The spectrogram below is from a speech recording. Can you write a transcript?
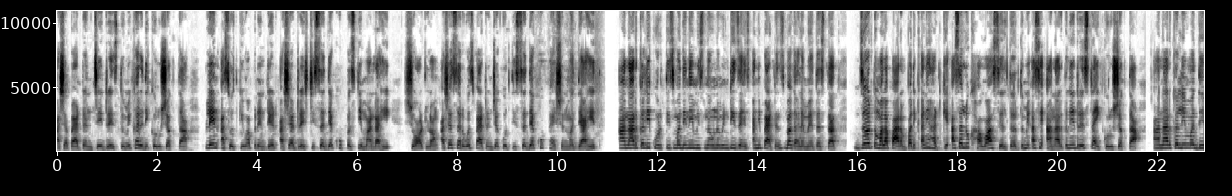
अशा पॅटर्नचे ड्रेस तुम्ही खरेदी करू शकता. प्लेन असोत किंवा प्रिंटेड अशा ड्रेसची सध्या खूपच डिमांड आहे. शॉर्ट लॉंग अशा सर्वच पॅटर्नच्या कुर्तीज सध्या खूप फॅशनमध्ये आहेत. अनारकली कुर्तीजमध्ये नेहमीच नवनवीन डिझाईन्स आणि पॅटर्न्स बघायला मिळत असतात. जर तुम्हाला पारंपरिक आणि हटके असा लुक हवा असेल तर तुम्ही असे अनारकली ड्रेस टाईप करू शकता. अनारकलीमध्ये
